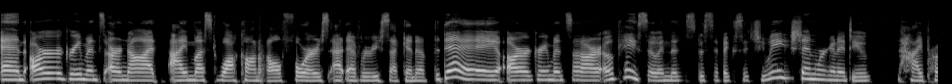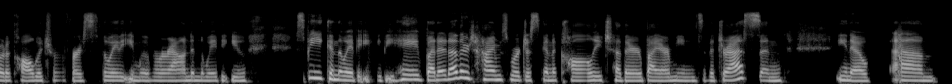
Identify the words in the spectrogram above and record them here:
And our agreements are not, I must walk on all fours at every second of the day. Our agreements are, okay, so in this specific situation, we're going to do high protocol, which refers to the way that you move around and the way that you speak and the way that you behave. But at other times, we're just going to call each other by our means of address and, you know, um,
